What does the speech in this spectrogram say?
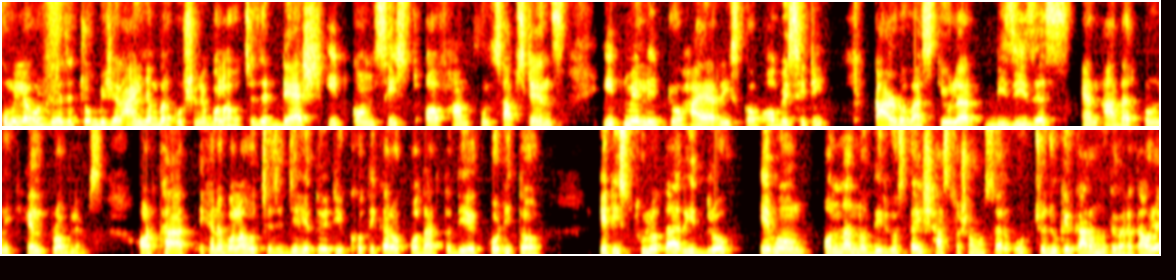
কুমিল্লা বোর্ড দুই হাজার চব্বিশের আই নাম্বার কোশ্চেনে বলা হচ্ছে যে dash it consist of harmful substance it may lead to higher risk of obesity cardiovascular diseases and other chronic health problems অর্থাৎ এখানে বলা হচ্ছে যে যেহেতু এটি ক্ষতিকারক পদার্থ দিয়ে গঠিত, এটি স্থূলতা, হৃদরোগ এবং অন্যান্য দীর্ঘস্থায়ী স্বাস্থ্য সমস্যার উচ্চ ঝুঁকির কারণ হতে পারে। তাহলে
